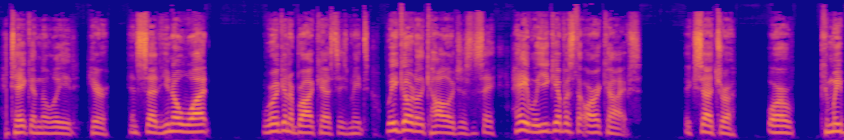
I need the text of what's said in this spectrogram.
had taken the lead here and said, you know what, we're going to broadcast these meets. We go to the colleges and say, hey, will you give us the archives, etc. Or can we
